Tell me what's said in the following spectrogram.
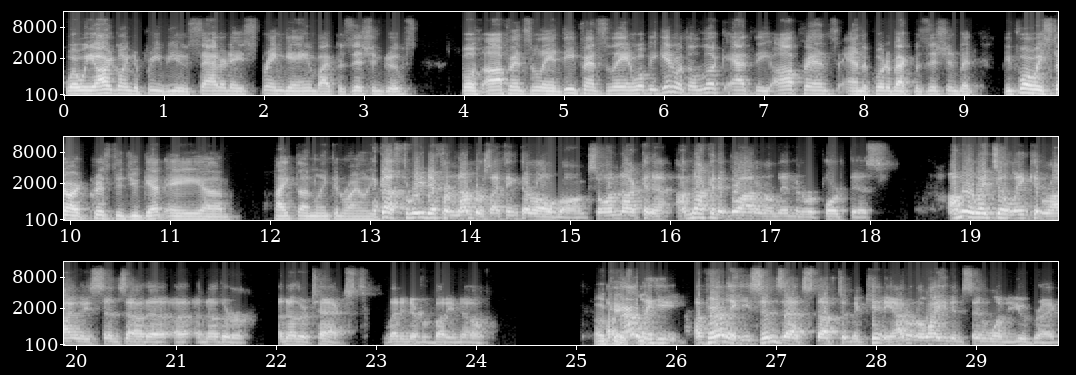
where we are going to preview Saturday's spring game by position groups, both offensively and defensively. And we'll begin with a look at the offense and the quarterback position. But before we start, Chris, did you get a um, height on Lincoln Riley? I got three different numbers. I think they're all wrong. So I'm not gonna I'm not gonna go out on a limb and report this. I'm gonna wait till Lincoln Riley sends out a, a another another text letting everybody know. Okay. Apparently he apparently he sends that stuff to McKinney. I don't know why he didn't send one to you, Greg.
